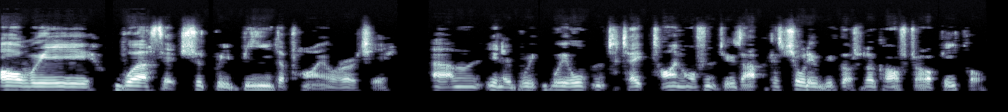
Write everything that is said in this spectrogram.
are we worth it? Should we be the priority? Um, you know, we, we oughtn't to take time off and do that because surely we've got to look after our people.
